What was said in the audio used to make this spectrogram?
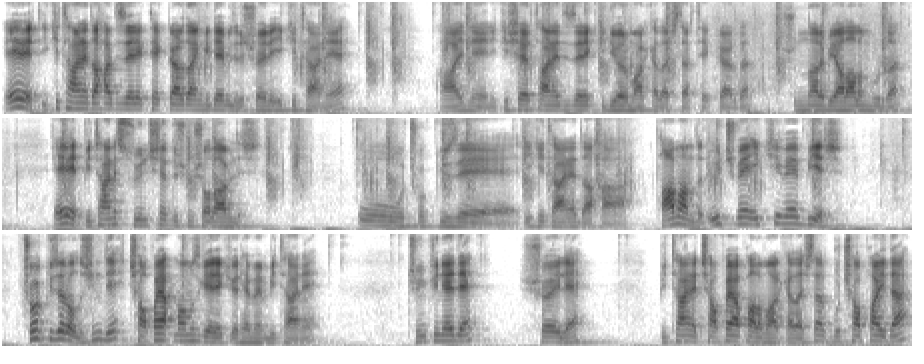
Evet iki tane daha dizerek tekrardan gidebiliriz. Şöyle iki tane. Aynen ikişer tane dizerek gidiyorum arkadaşlar tekrardan. Şunları bir alalım buradan. Evet bir tane suyun içine düşmüş olabilir. Oo çok güzel. İki tane daha. Tamamdır. 3 ve 2 ve 1. Çok güzel oldu. Şimdi çapa yapmamız gerekiyor hemen bir tane. Çünkü neden? Şöyle. Bir tane çapa yapalım arkadaşlar. Bu çapayı da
